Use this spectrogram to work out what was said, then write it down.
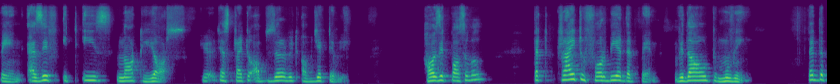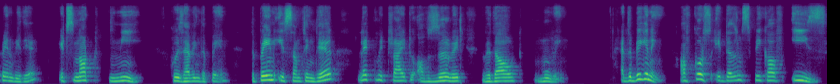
pain as if it is not yours. You just try to observe it objectively. How is it possible? That try to forbear that pain without moving. Let the pain be there. It's not me who is having the pain. The pain is something there. Let me try to observe it without moving. At the beginning, of course, it doesn't speak of ease.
